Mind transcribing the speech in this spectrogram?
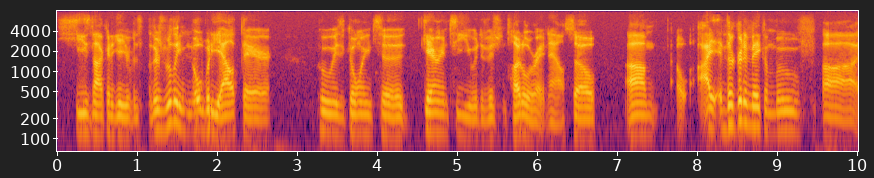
He's not going to get you over the top. There's really nobody out there who is going to guarantee you a division title right now. So um, I they're going to make a move. Uh,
